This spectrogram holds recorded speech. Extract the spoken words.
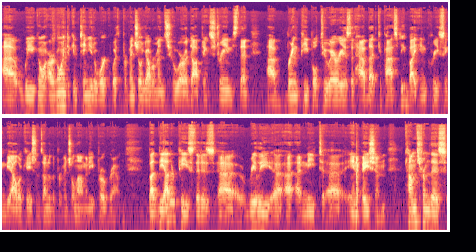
Uh, we go, are going to continue to work with provincial governments who are adopting streams that uh, bring people to areas that have that capacity by increasing the allocations under the provincial nominee program. But the other piece that is uh, really a, a neat uh, innovation comes from this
